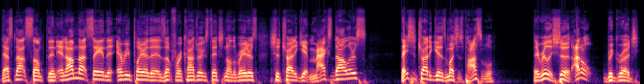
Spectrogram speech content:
That's not something, and I'm not saying that every player that is up for a contract extension on the Raiders should try to get max dollars. They should try to get as much as possible. They really should. I don't begrudge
